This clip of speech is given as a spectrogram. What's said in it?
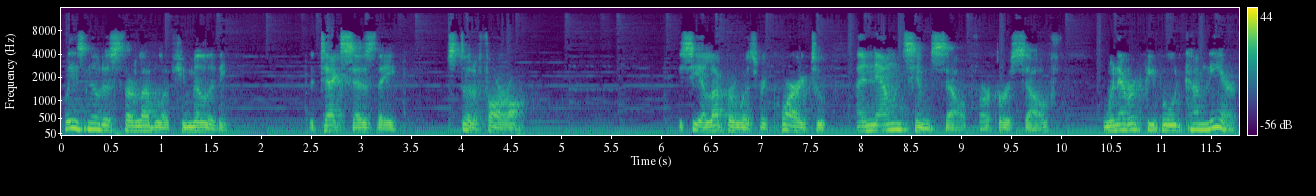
Please notice their level of humility. The text says they stood afar off. You see, a leper was required to announce himself or herself whenever people would come near.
